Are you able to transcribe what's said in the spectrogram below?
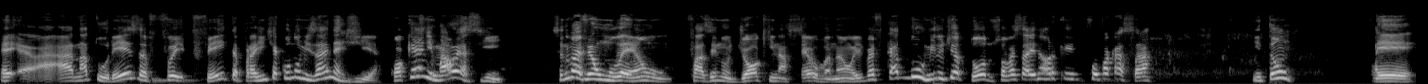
É, a, a natureza foi feita para a gente economizar energia. Qualquer animal é assim. Você não vai ver um leão fazendo um jockey na selva, não. Ele vai ficar dormindo o dia todo, só vai sair na hora que for para caçar. Então, é,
